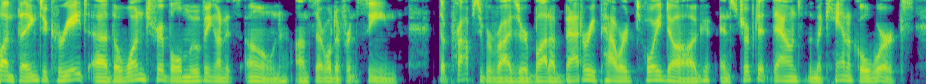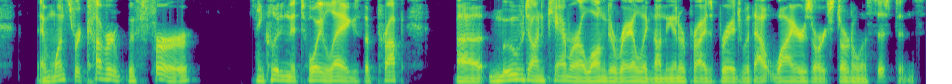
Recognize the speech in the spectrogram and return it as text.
fun thing to create uh, the one tribble moving on its own on several different scenes. The prop supervisor bought a battery powered toy dog and stripped it down to the mechanical works. And once recovered with fur, including the toy legs, the prop uh, moved on camera along the railing on the Enterprise bridge without wires or external assistance.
